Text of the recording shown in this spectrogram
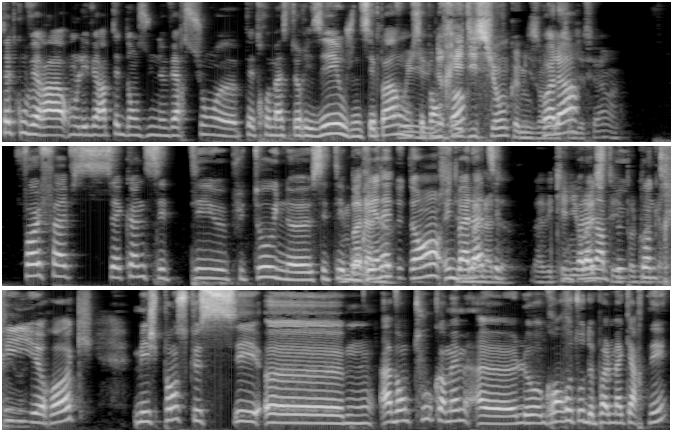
Peut-être qu'on verra, on les verra peut-être dans une version euh, peut-être remasterisée ou je ne sais pas, on Oui, ne sait pas une encore. réédition comme ils ont Voilà. l'habitude de faire. 45 Seconds, c'était euh, plutôt une, c'était Une bon, rien balade. dedans, une balade, c'est avec une balade West un et peu Paul McCartney. country et rock. Mais je pense que c'est euh, avant tout quand même euh, le grand retour de Paul McCartney.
